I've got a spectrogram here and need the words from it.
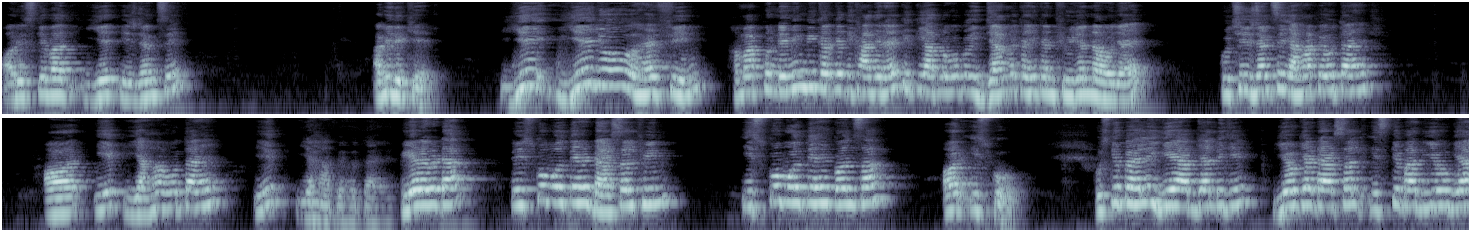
और इसके बाद ये इस ढंग से। अभी देखिए, ये ये जो है फिन हम आपको नेमिंग भी करके दिखा दे रहे हैं, क्योंकि आप लोगों को एग्ज़ाम में कहीं कंफ्यूजन ना हो जाए। कुछ इस ढंग से यहाँ पे होता है। और एक यहाँ होता है, एक यहाँ पे होता है। क्लियर है बेटा? तो इसको बोलते हैं डार्सल फिन इसको बोलते हैं कौन सा? और इसको। उसके पहले ये आप जान लीजिए, ये हो गया डार्सल, इसके बाद ये हो गया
